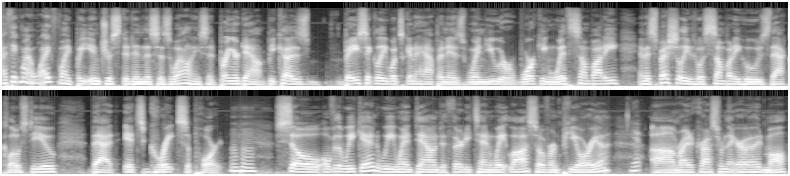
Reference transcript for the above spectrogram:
I think my wife might be interested in this as well. And he said, bring her down because basically what's going to happen is when you are working with somebody, and especially with somebody who's that close to you, that it's great support. So over the weekend, we went down to 3010 weight loss over in Peoria, Yep. um, right across from the Arrowhead Mall.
